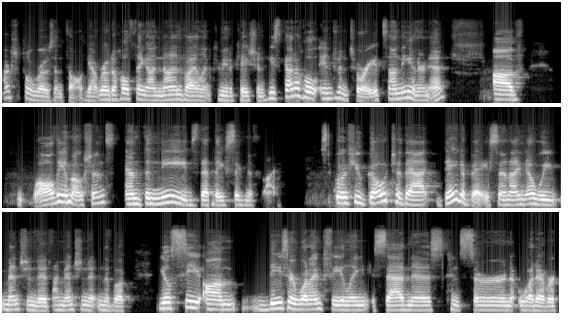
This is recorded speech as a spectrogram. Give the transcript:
Marshall Rosenthal, yeah, wrote a whole thing on nonviolent communication. He's got a whole inventory, it's on the internet, of all the emotions and the needs that they signify. So if you go to that database, and I know we mentioned it, I mentioned it in the book, you'll see um, these are what I'm feeling sadness, concern, whatever.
